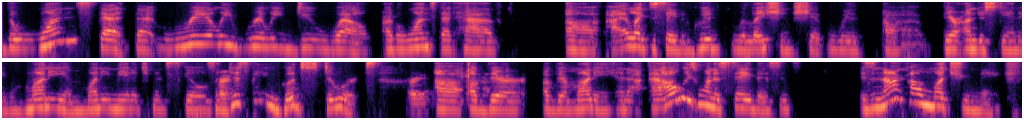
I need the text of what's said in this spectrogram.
the ones that that really really do well are the ones that have uh, I like to say the good relationship with uh, their understanding of money and money management skills and right. just being good stewards right. uh, of their of their money. And I, I always want to say this: it's it's not how much you make,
